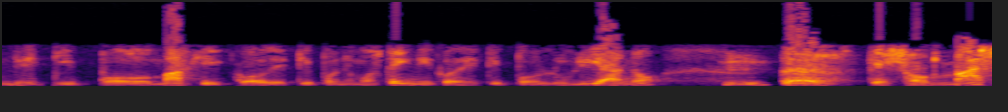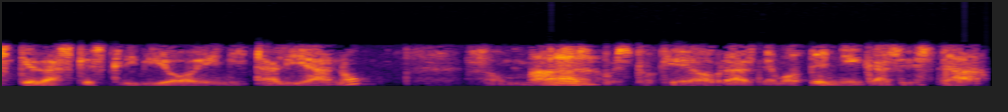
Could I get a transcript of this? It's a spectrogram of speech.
de tipo mágico, de tipo mnemotécnico, de tipo luliano, que son más que las que escribió en italiano, son más, puesto que obras mnemotécnicas está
